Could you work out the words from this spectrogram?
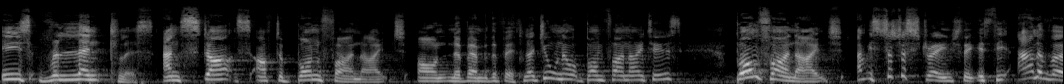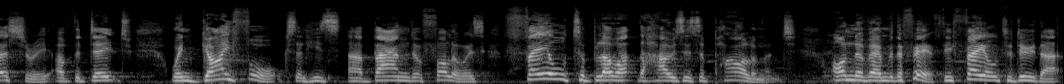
is relentless and starts after bonfire night on November the 5th. Now, do you all know what bonfire night is? Bonfire night, I mean, it's such a strange thing. It's the anniversary of the date when Guy Fawkes and his uh, band of followers failed to blow up the Houses of Parliament on November the 5th. He failed to do that.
